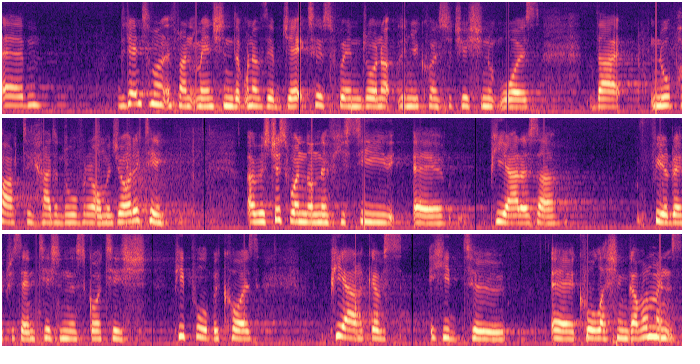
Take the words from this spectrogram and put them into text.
Um, the gentleman the front mentioned that one of the objectives when drawing up the new constitution was that no party had an overall majority. I was just wondering if you see uh, PR as a fair representation of the Scottish people because PR gives heed to uh, coalition governments,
